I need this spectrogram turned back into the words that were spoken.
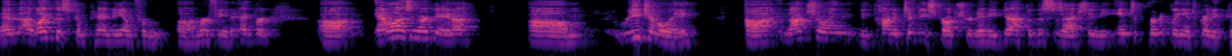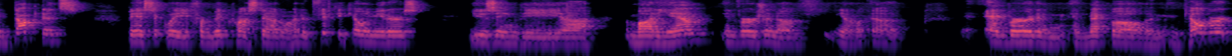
And I like this compendium from uh, Murphy and Egbert, uh, analyzing our data um, regionally, uh, not showing the conductivity structure at any depth, but this is actually the inter vertically integrated conductance, basically from mid-crust down to 150 kilometers using the uh, inversion of, you know, uh, Egbert and, and and, and Kelbert.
